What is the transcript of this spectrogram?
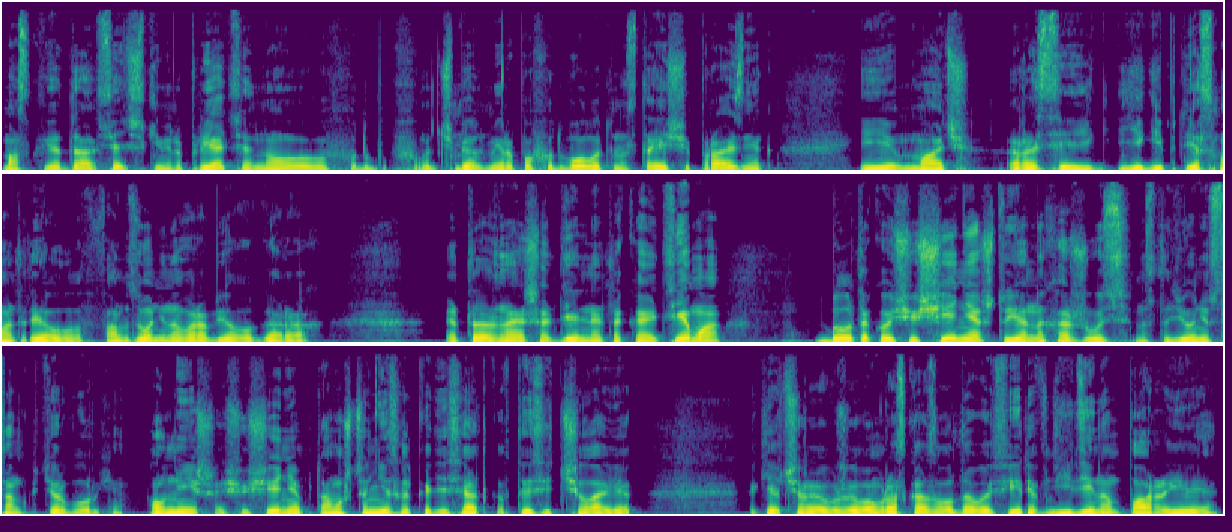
В Москве, да, всяческие мероприятия, но футбол, чемпионат мира по футболу это настоящий праздник. И матч Россия-Египет я смотрел в фан-зоне на Воробьевых горах. Это, знаешь, отдельная такая тема. Было такое ощущение, что я нахожусь на стадионе в Санкт-Петербурге. Полнейшее ощущение, потому что несколько десятков, тысяч человек, как я вчера уже вам рассказывал, да, в эфире, в едином порыве,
